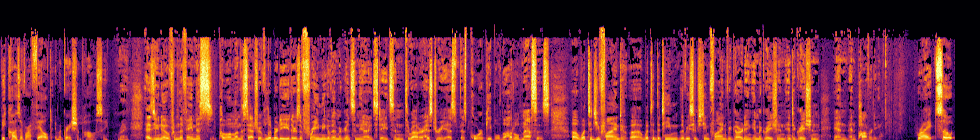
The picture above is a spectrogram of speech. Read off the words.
because of our failed immigration policy. Right. As you know from the famous poem on the Statue of Liberty, there's a framing of immigrants in the United States and throughout our history as, as poor people, the huddled masses. Uh, what did you find, uh, what did the team, the research team find regarding immigration, integration, and, and poverty? Right. So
